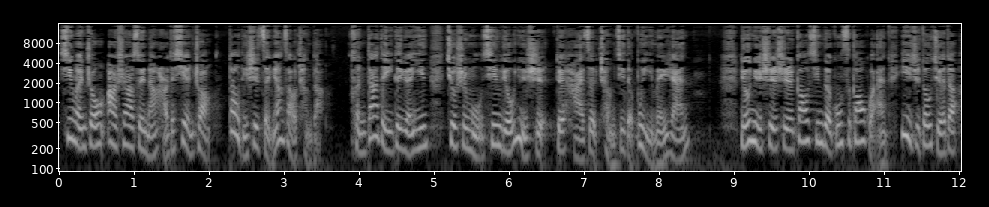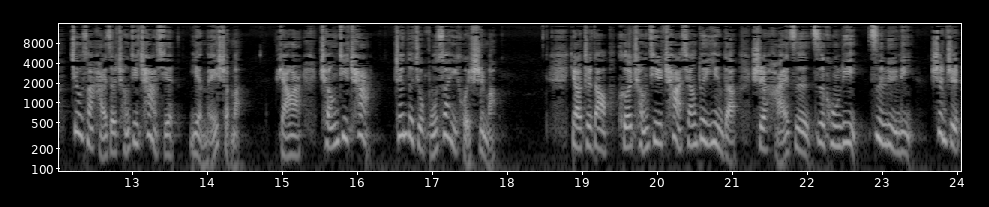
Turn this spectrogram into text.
新闻中二十二岁男孩的现状到底是怎样造成的？很大的一个原因就是母亲刘女士对孩子成绩的不以为然。刘女士是高薪的公司高管，一直都觉得就算孩子成绩差些也没什么。然而，成绩差真的就不算一回事吗？要知道，和成绩差相对应的是孩子自控力、自律力，甚至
